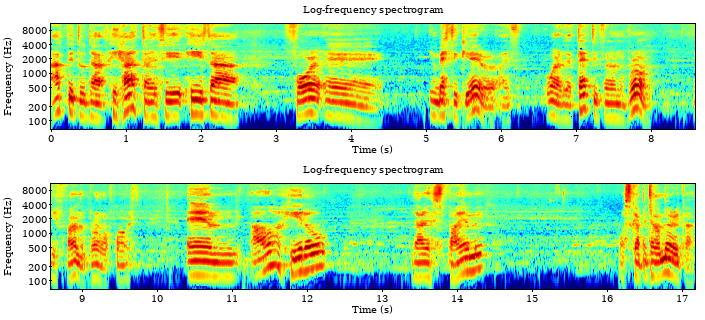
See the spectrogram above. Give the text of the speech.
attitude that he has times. He he's a for uh, investigator, or a detective I'm wrong, if I'm wrong, of course. And our hero that inspired me was Captain America.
